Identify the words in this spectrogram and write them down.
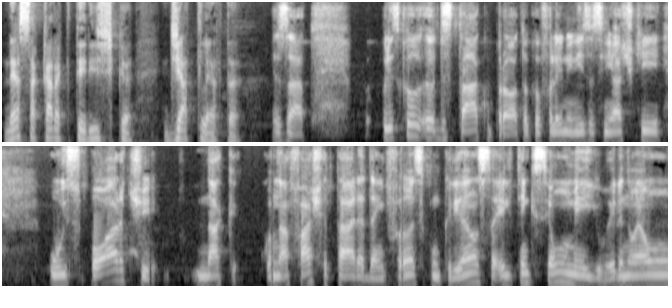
nessa característica de atleta. Exato. Por isso que eu, eu destaco, Proto, que eu falei no início, assim, acho que o esporte, na, na faixa etária da infância, com criança, ele tem que ser um meio, ele não é um,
